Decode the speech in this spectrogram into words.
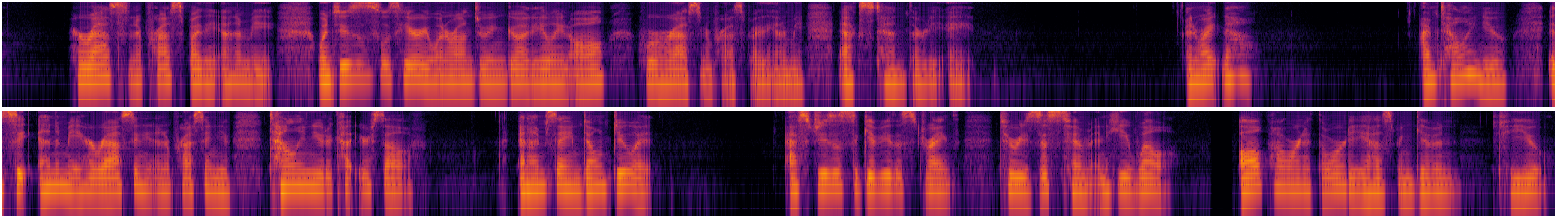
harassed, and oppressed by the enemy. When Jesus was here, He went around doing good, healing all who were harassed and oppressed by the enemy. Acts 10 38. And right now, I'm telling you, it's the enemy harassing and oppressing you, telling you to cut yourself. And I'm saying, don't do it. Ask Jesus to give you the strength to resist him, and he will. All power and authority has been given to you.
